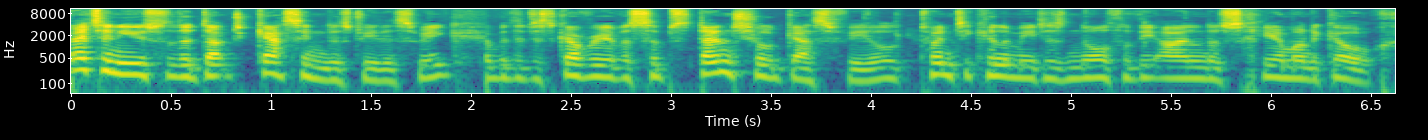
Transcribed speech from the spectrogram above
Better news for the Dutch gas industry this week, with the discovery of a substantial gas field 20 kilometres north of the island of Schiermonnikoog.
